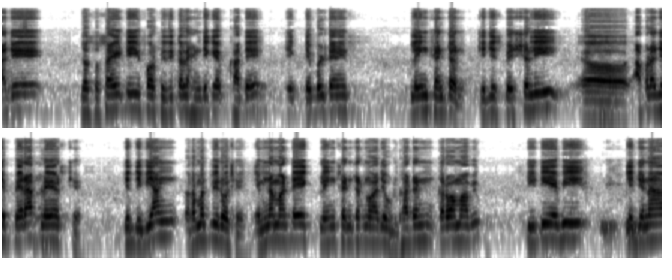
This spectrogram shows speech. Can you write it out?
આજે the society for physical handicap ખાતે એક ટેબલ ટેનિસ પ્લેઇંગ સેન્ટર કે જે સ્પેશિયલી આપણા જે પેરા પ્લેયર્સ છે, જે દિવ્યાંગ રમતવીરો છે, એમના માટે એક પ્લેઇંગ સેન્ટરનું આજે ઉદ્ઘાટન કરવામાં આવ્યું. ટીટીએબી કે જેના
